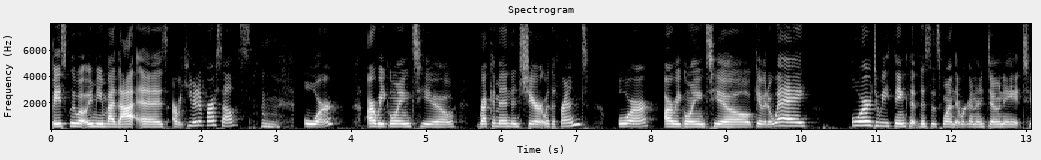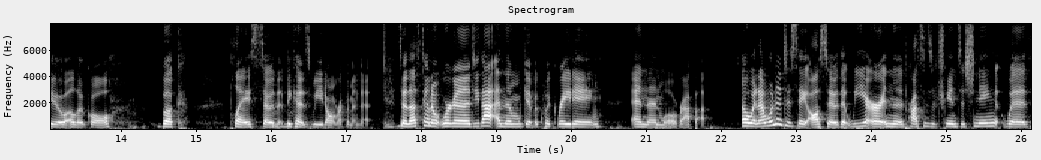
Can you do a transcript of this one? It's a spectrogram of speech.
basically what we mean by that is are we keeping it for ourselves or are we going to recommend and share it with a friend or are we going to give it away or do we think that this is one that we're going to donate to a local book place so that mm-hmm. because we don't recommend it. So that's kind of we're going to do that and then we'll give a quick rating and then we'll wrap up Oh, and I wanted to say also that we are in the process of transitioning with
